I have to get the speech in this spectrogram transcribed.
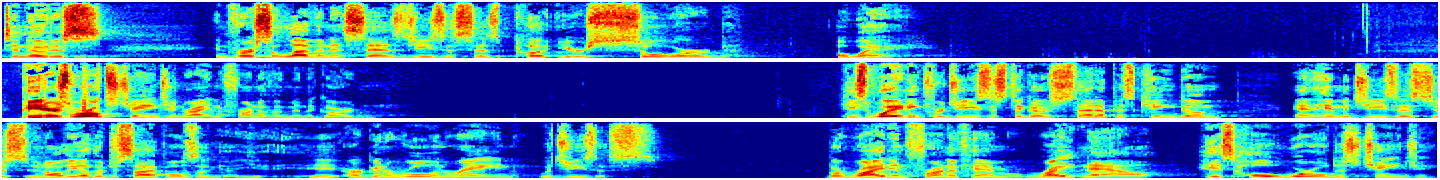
to notice in verse 11, it says, Jesus says, Put your sword away. Peter's world's changing right in front of him in the garden. He's waiting for Jesus to go set up his kingdom, and him and Jesus, just and all the other disciples, uh, are going to rule and reign with Jesus. But right in front of him, right now, his whole world is changing.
